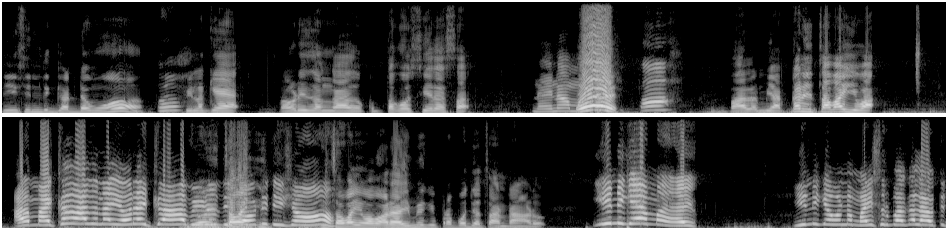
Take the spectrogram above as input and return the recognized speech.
తీసింది గడ్డము. పిల్లకే రౌడీజం కాదు. కొత్తగా! ఆ. వాళ్ళ మీ అక్కని ఇచ్చావా? ఇవా ఆ మా అక్క కాదు నా ఎవరక్క వీడియో ఇచ్చావా? తీసి తీసాం? ఇచ్చావా? ఇవా వాడు ఈమెకి ప్రపోజ్ చేస్తా అంటున్నాడు. ఈయనకే అమ్మాయి ఈయనకి ఏమన్నా మైసూర్ పాక లేకపోతే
